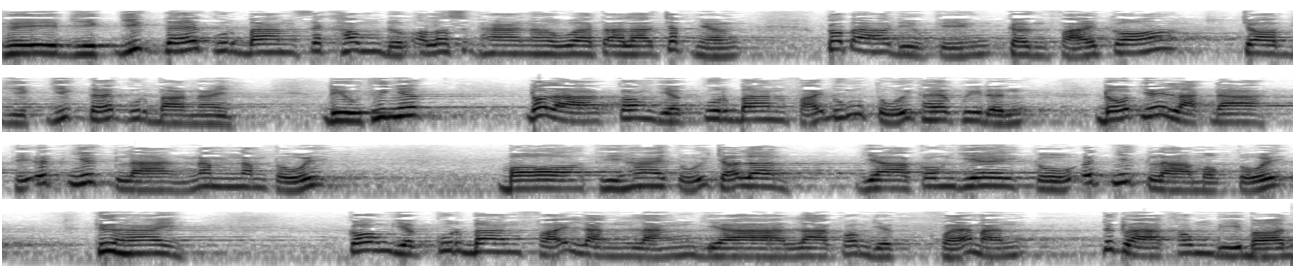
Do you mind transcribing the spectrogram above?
thì việc giết tế kurban sẽ không được Allah subhanahu wa ta'ala chấp nhận. Có ba điều kiện cần phải có cho việc giết tế Kurban này. Điều thứ nhất, đó là con vật kurban phải đúng tuổi theo quy định. Đối với lạc đà thì ít nhất là 5 năm tuổi, bò thì 2 tuổi trở lên và con dê cừu ít nhất là một tuổi. Thứ hai, con vật kurban phải lành lặn và là con vật khỏe mạnh, tức là không bị bệnh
